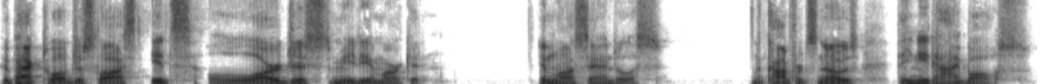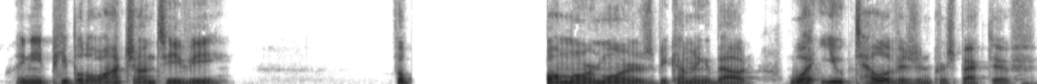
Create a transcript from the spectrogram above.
The Pac 12 just lost its largest media market in Los Angeles. The conference knows they need eyeballs, they need people to watch on TV. Football more and more is becoming about what you television perspective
